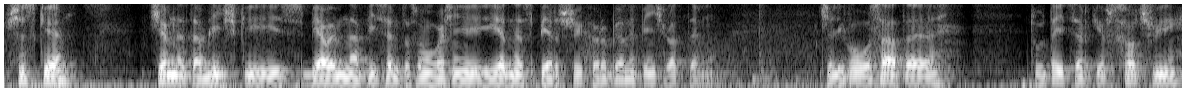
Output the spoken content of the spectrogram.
wszystkie ciemne tabliczki z białym napisem to są właśnie jedne z pierwszych robione 5 lat temu. Czyli wołosate, tutaj cerkiew z Choczwi,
